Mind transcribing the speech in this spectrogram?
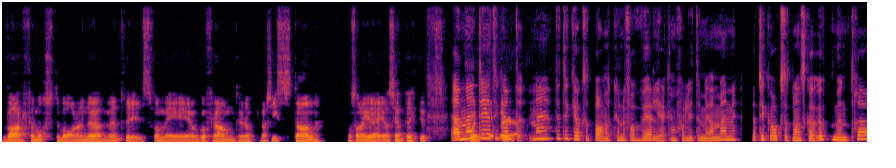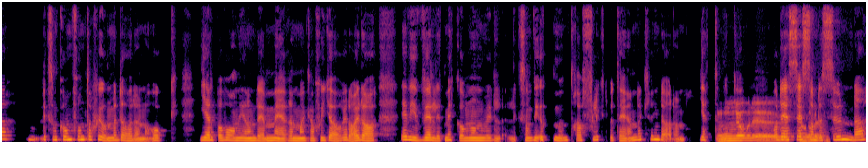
Varför måste barnen nödvändigtvis vara med och gå fram till den öppna kistan? Och sådana grejer. Jag ser inte riktigt. Ja, nej, det tycker jag inte. Nej, det tycker jag också att barnet kunde få välja kanske lite mer. Men jag tycker också att man ska uppmuntra liksom konfrontation med döden och hjälpa barn genom det mer än man kanske gör idag. Idag är vi väldigt mycket om någon vill, liksom vi uppmuntrar flyktbeteende kring döden. Jättemycket. Mm, ja, det, Och det ses som det sunda.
